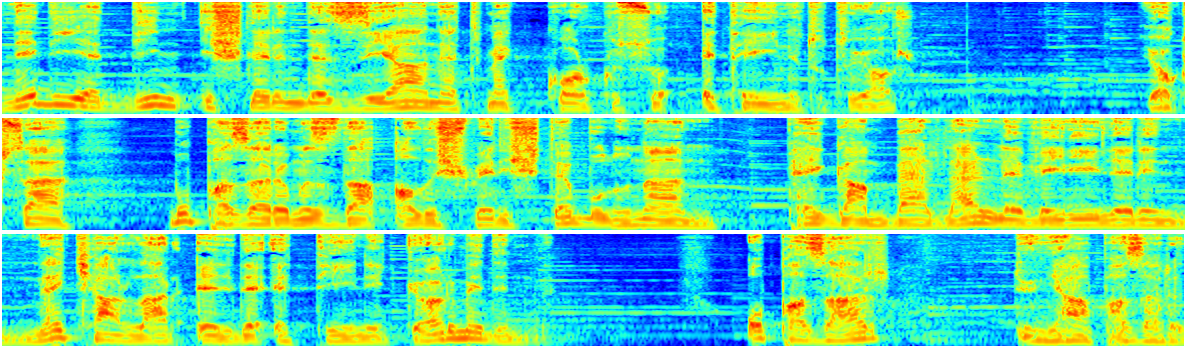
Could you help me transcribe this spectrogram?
ne diye din işlerinde ziyan etmek korkusu eteğini tutuyor? Yoksa bu pazarımızda alışverişte bulunan peygamberlerle velilerin ne karlar elde ettiğini görmedin mi? O pazar dünya pazarı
